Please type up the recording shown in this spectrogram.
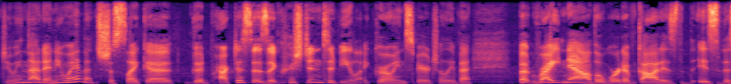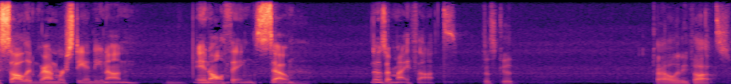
doing that anyway. That's just like a good practice as a Christian to be like growing spiritually. But but right now the word of God is is the solid ground we're standing on in all things. So those are my thoughts. That's good. Kyle, any thoughts?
